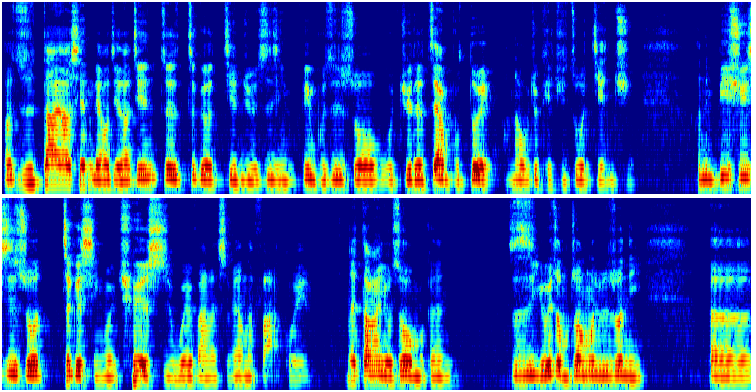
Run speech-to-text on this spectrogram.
啊、就是大家要先了解到，今天这这个检举的事情，并不是说我觉得这样不对，那我就可以去做检举啊，你必须是说这个行为确实违反了什么样的法规。那当然有时候我们可能只是有一种状况，就是说你呃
